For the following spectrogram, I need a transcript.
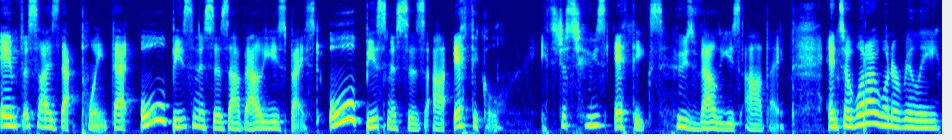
emphasize that point that all businesses are values based, all businesses are ethical. It's just whose ethics, whose values are they? And so, what I want to really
